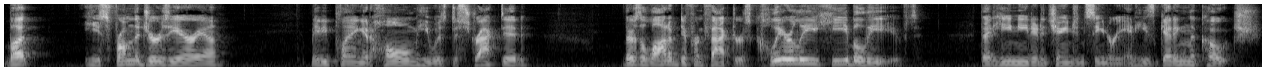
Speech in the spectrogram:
But he's from the Jersey area, maybe playing at home, he was distracted there's a lot of different factors. Clearly, he believed that he needed a change in scenery, and he's getting the coach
